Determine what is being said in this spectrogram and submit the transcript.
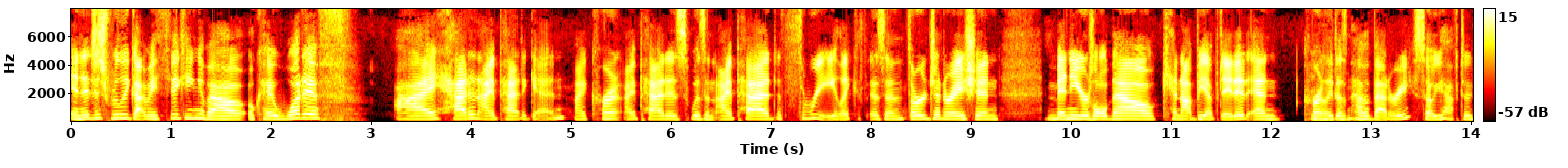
And it just really got me thinking about okay, what if I had an iPad again? My current iPad is was an iPad 3, like is in third generation, many years old now, cannot be updated, and currently mm-hmm. doesn't have a battery. So you have to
